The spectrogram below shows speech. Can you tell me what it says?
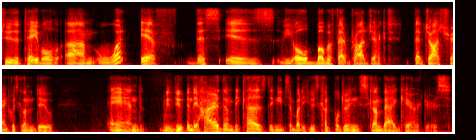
to the table. Um, what if this is the old Boba Fett project that Josh Trank was going to do, and we do, and they hired them because they need somebody who's comfortable doing scumbag characters?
